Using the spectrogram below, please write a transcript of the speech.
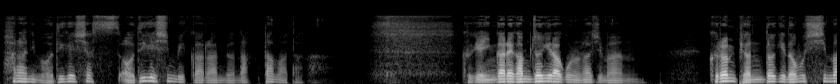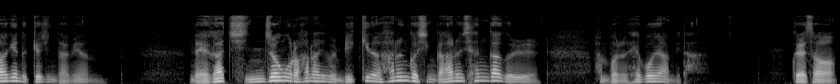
하나님 어디 계셨 어디 계십니까 라며 낙담하다가 그게 인간의 감정이라고는 하지만 그런 변덕이 너무 심하게 느껴진다면 내가 진정으로 하나님을 믿기는 하는 것인가 하는 생각을 한번은 해봐야 합니다. 그래서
